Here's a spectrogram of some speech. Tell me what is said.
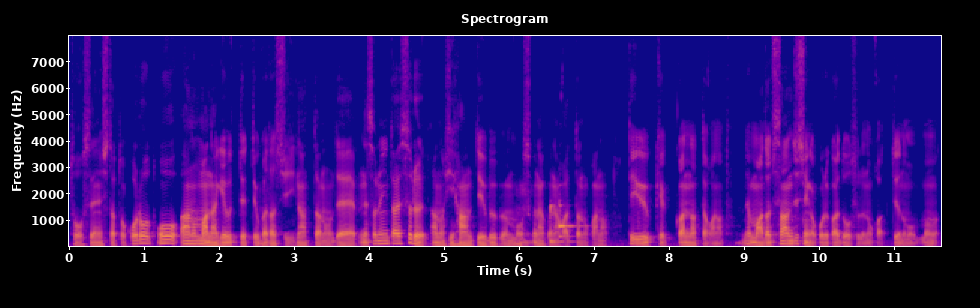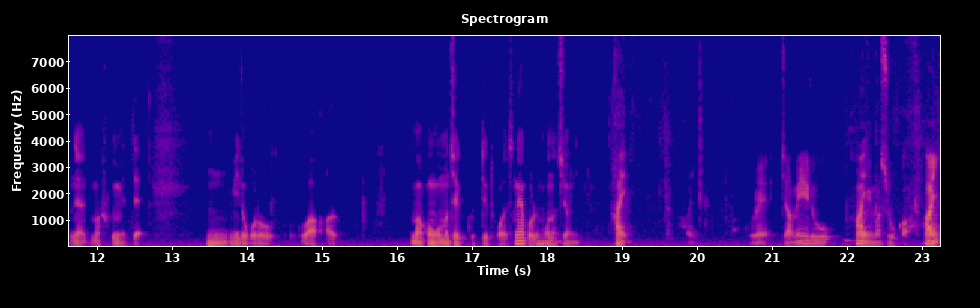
当選したところを、あの、まあ、投げ打ってっていう形になったので、ね、それに対する、あの、批判っていう部分も少なくなかったのかなと。っていう結果になったかなと。でも、足立さん自身がこれからどうするのかっていうのも、まあね、まあ、含めて、うん、見どころはある。まあ、今後もチェックっていうところですね。これも同じように。はい。はい。これ、じゃあメールをはい読みましょうか。はい。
